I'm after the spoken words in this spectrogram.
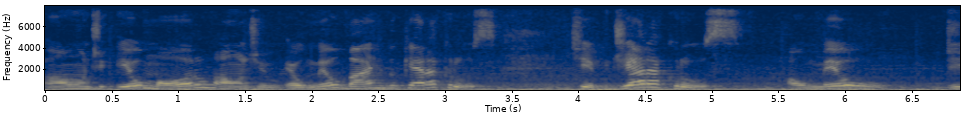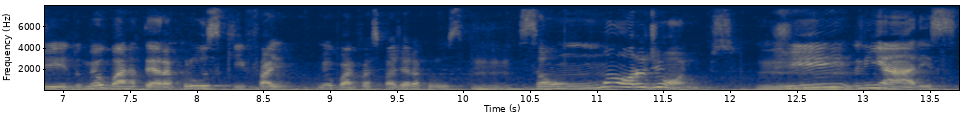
onde eu moro, onde é o meu bairro, do que Aracruz. Tipo, de Aracruz ao meu. De, do meu bairro até Aracruz, que faz. Meu bairro faz parte de Aracruz. Uhum. São uma hora de ônibus. Hum. De Linhares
